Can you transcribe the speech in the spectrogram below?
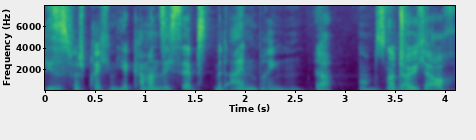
dieses Versprechen, hier kann man sich selbst mit einbringen. Ja. Das ist natürlich ja. auch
